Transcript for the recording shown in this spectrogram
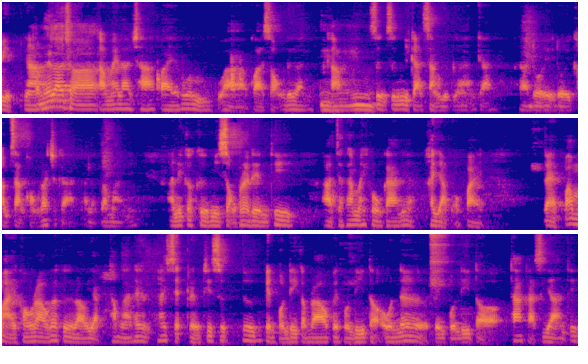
วิดงานทำให้ล่าช้าทำให้ล่าช้าไปร่วมกว่ากว่า 2 เดือนครับอืมซึ่งซึ่งมีการสั่งหยุดงานกันอ่าโดยโดยคำสั่งของราชการอะไรประมาณนี้ อันนี้ก็คือมี 2 ประเด็นที่อาจจะทำให้โครงการเนี่ยขยับออกไป แต่เป้าหมายของเราก็คือเราอยากทำงานให้ให้เสร็จเร็วที่สุดซึ่งเป็นผลดีกับเรา เป็นผลดีต่อโอนเนอร์เป็นผลดีต่อท่าอากาศยานที่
